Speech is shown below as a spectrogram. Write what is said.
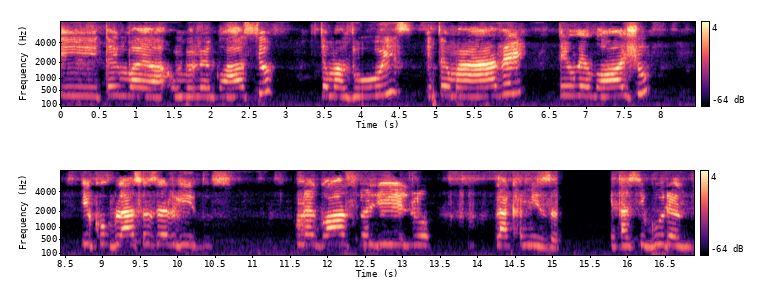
e tem uma, o meu negócio, tem uma luz e tem uma árvore, tem um relógio e com braços erguidos. O um negócio ali no, na camisa. que tá segurando.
